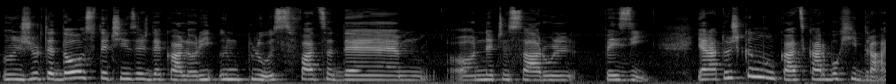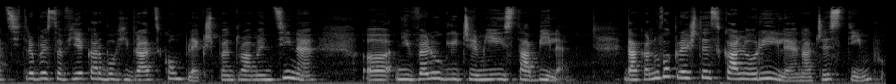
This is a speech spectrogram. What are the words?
în jur de 250 de calorii în plus față de uh, necesarul pe zi. Iar atunci când mâncați carbohidrați, trebuie să fie carbohidrați complexi pentru a menține uh, nivelul glicemiei stabile. Dacă nu vă creșteți caloriile în acest timp,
